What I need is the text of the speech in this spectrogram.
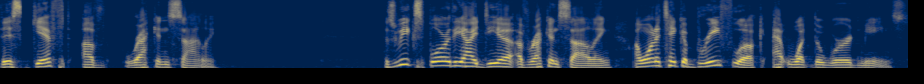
this gift of reconciling. As we explore the idea of reconciling, I want to take a brief look at what the word means.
